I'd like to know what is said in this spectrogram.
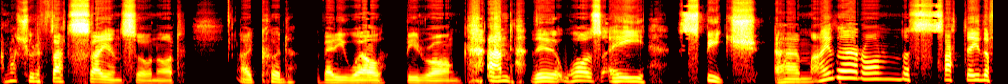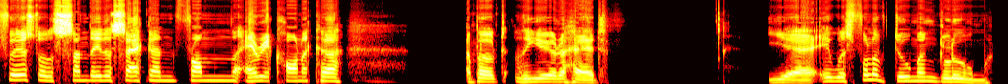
I'm not sure if that's science or not. I could very well be wrong. And there was a speech um, either on the Saturday the 1st or the Sunday the 2nd from Eric Honecker about the year ahead. Yeah, it was full of doom and gloom.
